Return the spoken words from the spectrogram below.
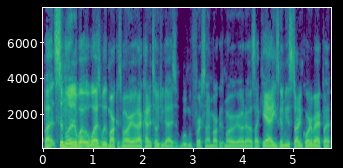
but similar to what it was with Marcus Mariota. I kind of told you guys when we first signed Marcus Mariota, I was like, yeah, he's going to be the starting quarterback, but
